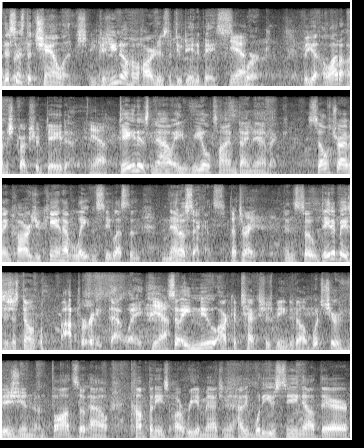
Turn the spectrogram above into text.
this is the challenge, because you know how hard it is to do database Yeah. work. But you got a lot of unstructured data. Yeah. Data is now a real-time dynamic. Self-driving cars, you can't have latency less than nanoseconds. That's right. And so databases just don't operate that way. Yeah. So a new architecture is being developed. What's your vision and thoughts of how companies are reimagining? How do, what are you seeing out there?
